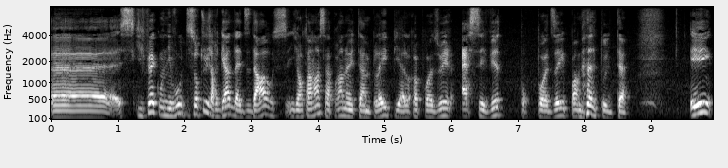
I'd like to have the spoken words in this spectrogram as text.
Euh, ce qui fait qu'au niveau, surtout je regarde la Didas, ils ont tendance à prendre un template puis à le reproduire assez vite pour pas dire pas mal tout le temps. Et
